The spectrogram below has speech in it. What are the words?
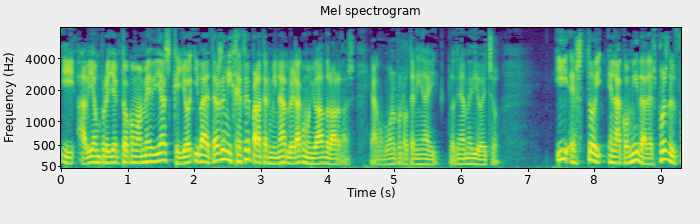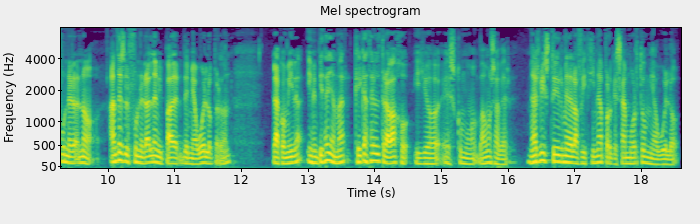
Y había un proyecto como a medias que yo iba detrás de mi jefe para terminarlo. Era como iba dando largas. Era como, bueno, pues lo tenía ahí, lo tenía medio hecho. Y estoy en la comida después del funeral, no, antes del funeral de mi padre, de mi abuelo, perdón, la comida, y me empieza a llamar que hay que hacer el trabajo. Y yo es como, vamos a ver, me has visto irme de la oficina porque se ha muerto mi abuelo.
